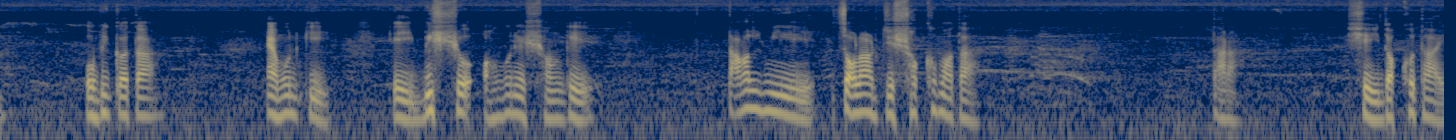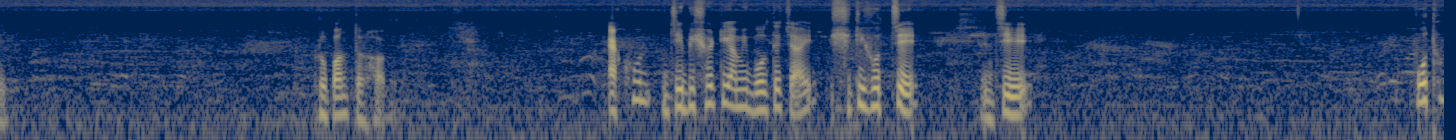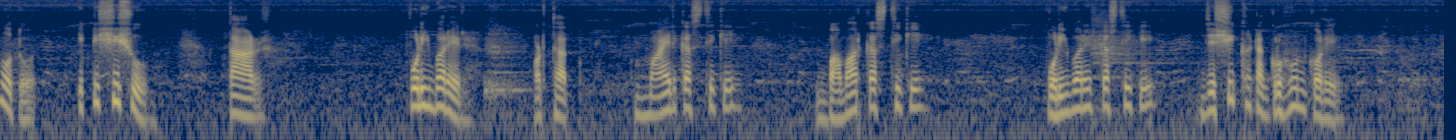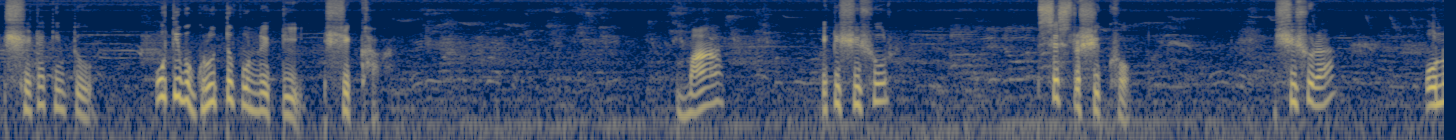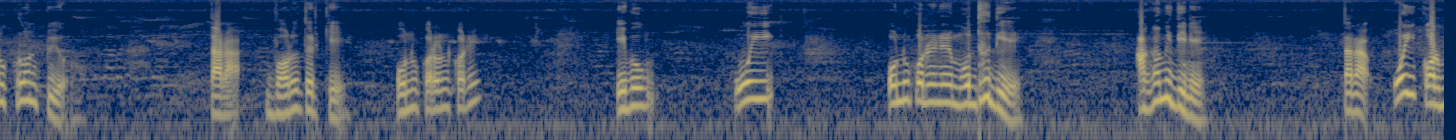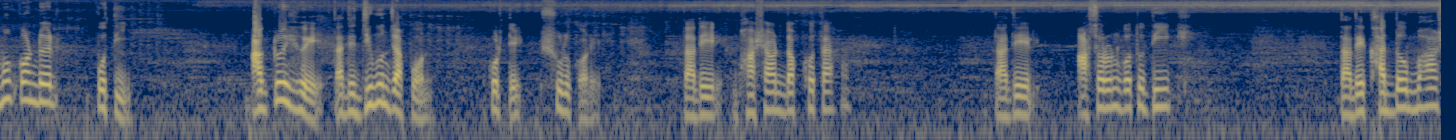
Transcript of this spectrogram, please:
অভিজ্ঞতা, এমনকি এই বিশ্ব অঙ্গনের সঙ্গে তাল মিলিয়ে চলার যে সক্ষমতা, তারা সেই দক্ষতায় রূপান্তর হবে। এখন যে বিষয়টি আমি বলতে চাই, সেটি হচ্ছে যে প্রথমত একটি শিশু তার পরিবারের, অর্থাৎ মায়ের কাছ থেকে, বাবার কাছ থেকে, পরিবারের কাছ থেকে যে শিক্ষাটা গ্রহণ করে, সেটা কিন্তু অতীব গুরুত্বপূর্ণ একটি শিক্ষা। মা একটি শিশুর শ্রেষ্ঠ শিক্ষক। শিশুরা অনুকরণ প্রিয় তারা বড়দেরকে অনুকরণ করে এবং ওই অনুকরণের মধ্য দিয়ে আগামী দিনে তারা ওই কর্মকাণ্ডের প্রতি আগ্রহী হয়ে তাদের জীবনযাপন করতে শুরু করে। তাদের ভাষার দক্ষতা, তাদের আচরণগত দিক, তাদের খাদ্য অভ্যাস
